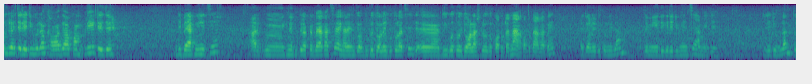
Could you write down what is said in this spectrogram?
বন্ধুরা, যে রেডি হলাম খাওয়া দাওয়া কমপ্লিট এই যে যে ব্যাগ নিয়েছে, আর এখানে ভিতরে একটা ব্যাগ আছে, এখানে দুটো জলের বোতল আছে দুই বোতল জল আসলে কতটা না, কতটা আগাবে জলের বোতল নিলাম, যে মেয়ে দিকে রেডি হয়েছে, আমি যে রেডি হলাম তো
